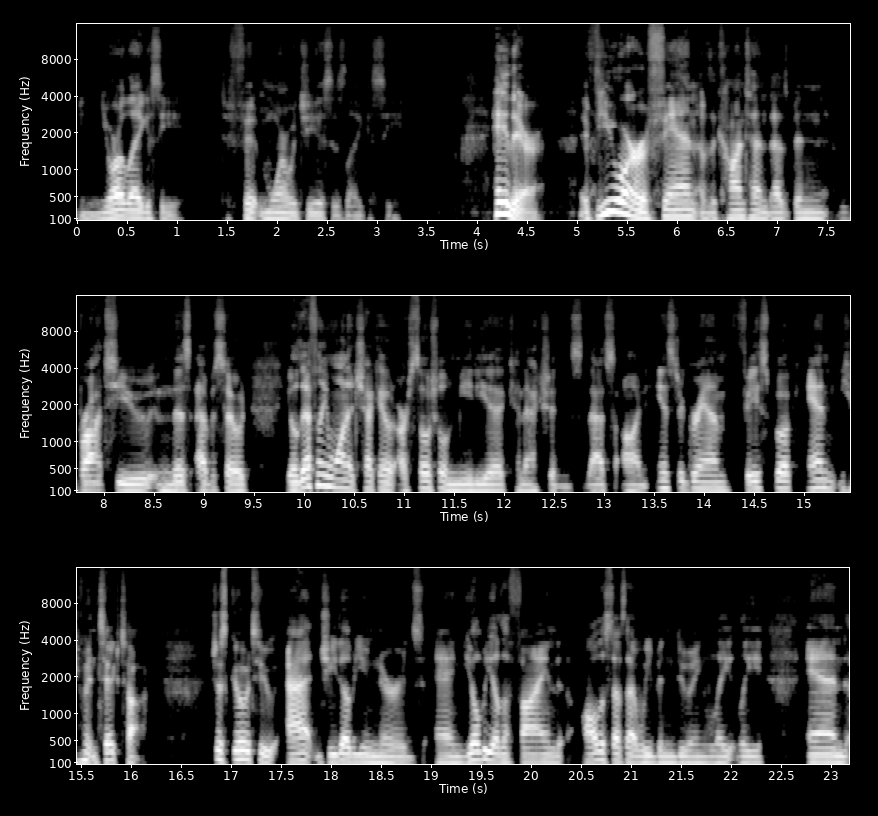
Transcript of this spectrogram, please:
in your legacy to fit more with Jesus' legacy? Hey there. If you are a fan of the content that's been brought to you in this episode, you'll definitely want to check out our social media connections. That's on Instagram, Facebook, and even TikTok. Just go to at GW Nerds and you'll be able to find all the stuff that we've been doing lately and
